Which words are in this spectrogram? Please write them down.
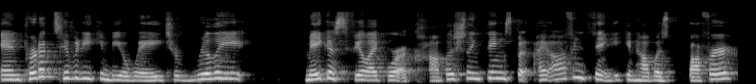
And productivity can be a way to really make us feel like we're accomplishing things, but I often think it can help us buffer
